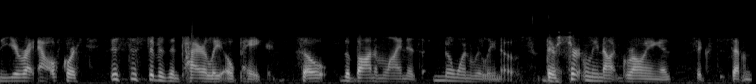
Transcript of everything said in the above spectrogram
a year right now. Of course, this system is entirely opaque. So the bottom line is no one really knows. They're certainly not growing as 6 to 7%,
